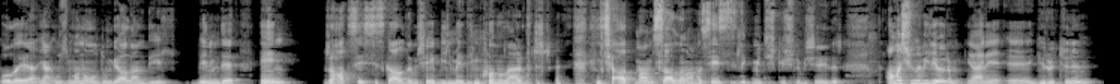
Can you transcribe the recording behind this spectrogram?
olaya. Yani uzman olduğum bir alan değil. Benim de en rahat sessiz kaldığım şey bilmediğim konulardır. Hiç atmam sallamam ama sessizlik müthiş güçlü bir şeydir. Ama şunu biliyorum yani e, gürültünün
